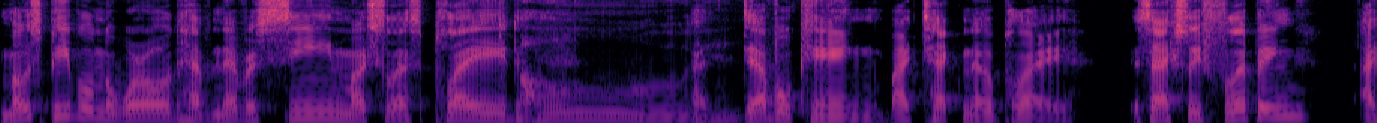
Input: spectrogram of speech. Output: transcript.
most people in the world have never seen, much less played. Oh, a yeah. Devil King by Technoplay. It's actually flipping. I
